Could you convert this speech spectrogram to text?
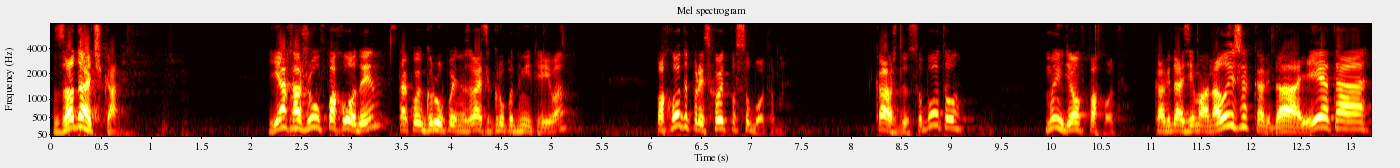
Задачка. Я хожу в походы с такой группой, называется группа Дмитриева. Походы происходят по субботам. Каждую субботу мы идем в поход. Когда зима на лыжах, когда лето,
